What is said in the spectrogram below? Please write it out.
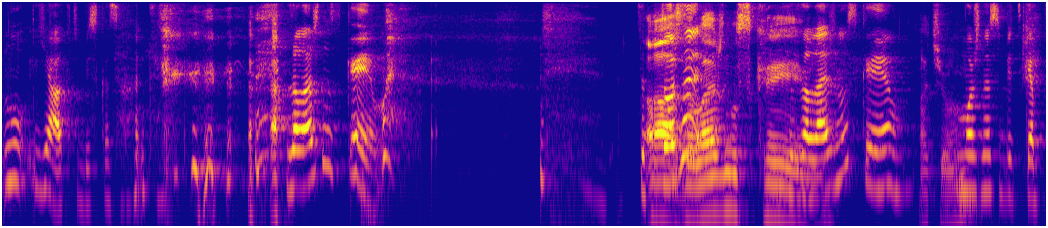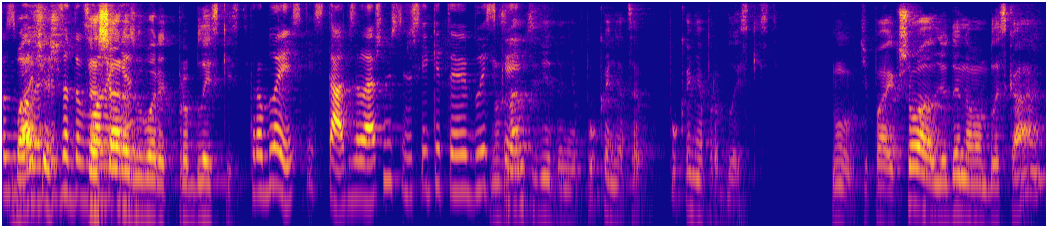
ну як тобі сказати? Залежно з ким. Це А, теж залежно з ким. залежно з ким. А чого? Можна собі таке дозволити Бачиш, задоволення. це ще раз говорить про близькість. Про близькість, так, в залежності, наскільки ти близький. Називаємо це віддання. Пукання це пукання про близькість. Ну, типа, якщо людина вам близька,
